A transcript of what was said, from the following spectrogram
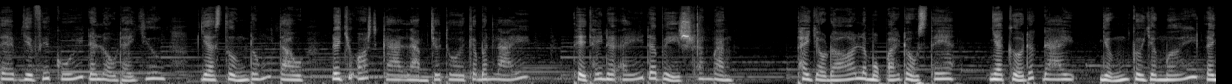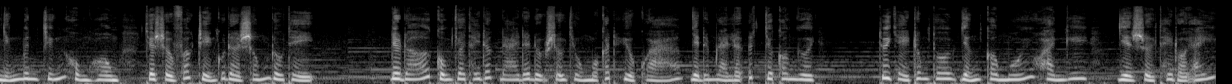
xe về phía cuối để lộ đại dương và xưởng đóng tàu nơi chú Oscar làm cho tôi cái bánh lái, thì thấy nơi ấy đã bị san bằng. Thay vào đó là một bãi đậu xe, nhà cửa đất đai, những cư dân mới là những minh chứng hùng hồn cho sự phát triển của đời sống đô thị. Điều đó cũng cho thấy đất đai đã được sử dụng một cách hiệu quả và đem lại lợi ích cho con người. Tuy vậy trong tôi vẫn còn mối hoài nghi về sự thay đổi ấy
